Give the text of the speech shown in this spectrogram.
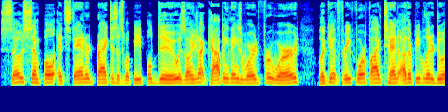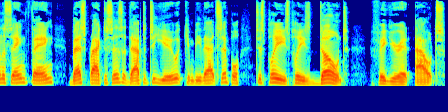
So simple. It's standard practice. It's what people do. As long as you're not copying things word for word, look at three, four, five, ten other people that are doing the same thing. Best practices, adapted to you. It can be that simple. Just please, please don't figure it out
